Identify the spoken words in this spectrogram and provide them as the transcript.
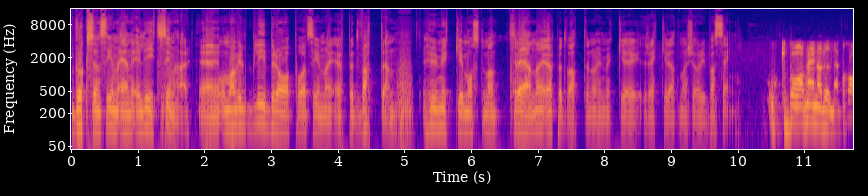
vuxensim än elitsim här. Eh, om man vill bli bra på att simma i öppet vatten, hur mycket måste man träna i öppet vatten och hur mycket räcker det att man kör i bassäng? Och vad menar du med bra?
